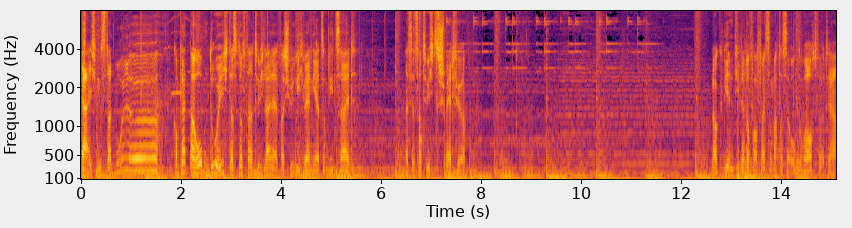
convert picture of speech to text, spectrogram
ja, ich muss dann wohl äh, komplett nach oben durch. Das dürfte natürlich leider etwas schwierig werden jetzt um die Zeit. Das ist jetzt natürlich zu spät für. Locke die Entity darauf aufmerksam macht, dass er oben gebraucht wird, ja.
